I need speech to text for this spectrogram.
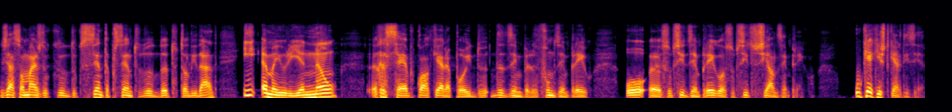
já são mais do que, do que 60% do, da totalidade, e a maioria não recebe qualquer apoio de, de, de fundo de desemprego ou uh, subsídio de desemprego ou subsídio social de desemprego. O que é que isto quer dizer?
